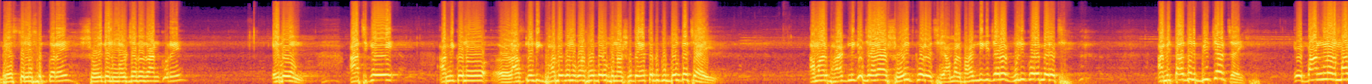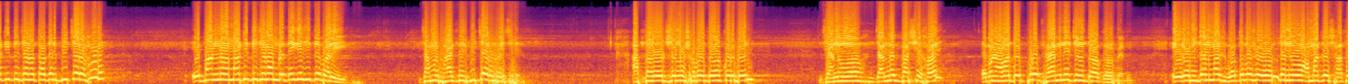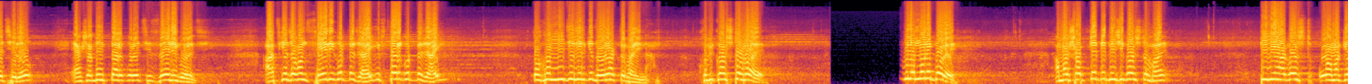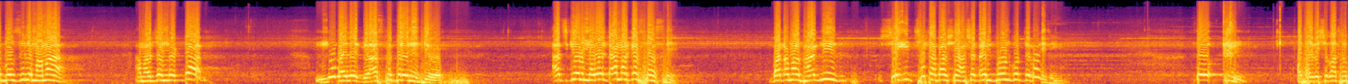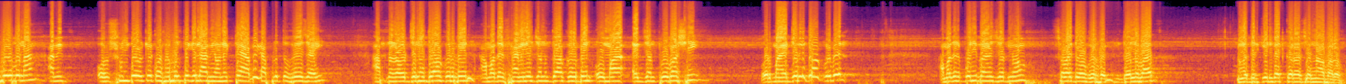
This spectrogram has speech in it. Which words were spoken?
বৃহস্ত নসিব করে, শহীদের মর্যাদা দান করে। এবং আজকে আমি কোনো রাজনৈতিকভাবে কোনো কথা বলব না, শুধু এতটুকু বলতে চাই, আমার ভাগ্নিকে যারা শহীদ করেছে, আমার ভাগ্নিকে যারা গুলি করে মেরেছে, আমি তাদের বিচার চাই। এই বাংলার মাটিতে যেন তাদের বিচার হয় এই বাংলার মাটিতে যেন আমরা দেখে যেতে পারি যে আমার ভাগ্নের বিচার হয়েছে। আপনারা ওর জন্য সবাই দোয়া করবেন যেন জান্নাতবাসী হয় এবং আমাদের পুরো ফ্যামিলির জন্য দোয়া করবেন। এই রমজান মাস গত বছর রমজানেও আমাদের সাথে ছিল। একসাথে ইফতার করেছি, সেহরি করেছি। আজকে যখন সেহরি করতে যাই, ইফতার করতে যাই, তখন নিজেদেরকে ধরে রাখতে পারি না। খুবই কষ্ট হয়। এগুলো মনে পড়ে। আমার সবচেয়ে বেশি কষ্ট হয়। তিন আগস্ট ও আমাকে বলছিল, মামা আমার জন্য একটা মোবাইলের গ্লাস পেপার এনে দিও। আজকে ওর মোবাইলটা আমার কাছে আছে। বাট আমার ভাগ্নির সেই ইচ্ছাটা বা সে আশাটা আমি পূরণ করতে পারিনি। তো ওদের বেশি কথা বলব না। আমি ওর সম্পর্কে কথা বলতে গেলে আমি অনেকটা আবেগ আপ্লুত হয়ে যাই। আপনারা ওর জন্য দোয়া করবেন, আমাদের ফ্যামিলির জন্য দোয়া করবেন। ও মা একজন প্রবাসী, ওর মায়ের জন্য দোয়া করবেন। আমাদের পরিবারের জন্য সবাই দোয়া করবেন। ধন্যবাদ। আমাদেরকে ইনভাইট করার জন্য আবারও।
